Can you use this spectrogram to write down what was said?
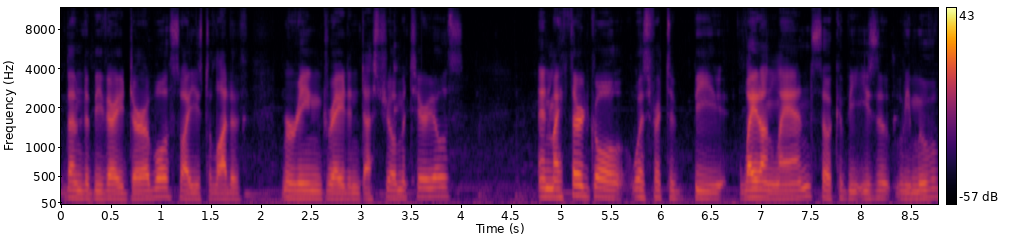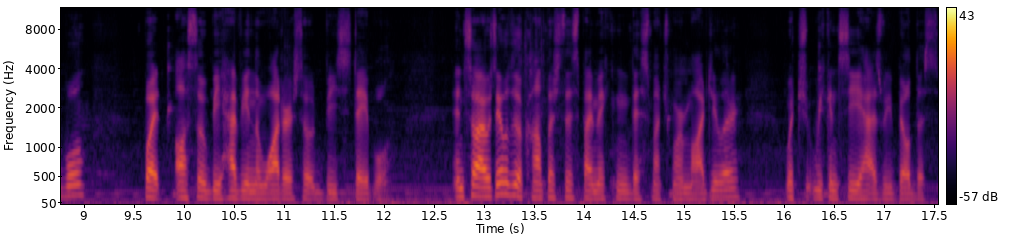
them to be very durable, so I used a lot of marine grade industrial materials. And my third goal was for it to be light on land, so it could be easily movable, but also be heavy in the water so it would be stable. And so I was able to accomplish this by making this much more modular, which we can see as we build this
